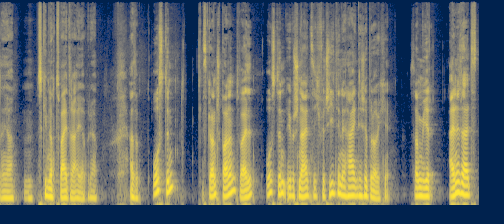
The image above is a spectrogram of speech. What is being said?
naja, hm, es gibt noch zwei, drei, aber ja. Also Ostern ist ganz spannend, weil Ostern überschneiden sich verschiedene heidnische Bräuche. So haben wir einerseits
